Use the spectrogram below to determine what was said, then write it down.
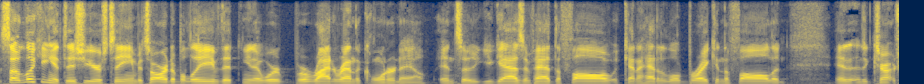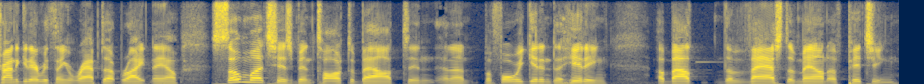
so looking at this year's team, it's hard to believe that you know we're we're right around the corner now, and so you guys have had the fall, kind of had a little break in the fall, and and trying to get everything wrapped up right now. So much has been talked about, and, and uh, before we get into hitting, about the vast amount of pitching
